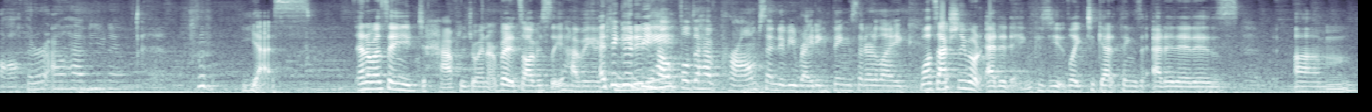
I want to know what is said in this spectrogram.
author. I'll have you know. Yes. And I'm not saying you have to join our, but it's obviously having a I think it would be helpful to have prompts and to be writing things that are like Well, it's actually about editing because you like to get things edited is um,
